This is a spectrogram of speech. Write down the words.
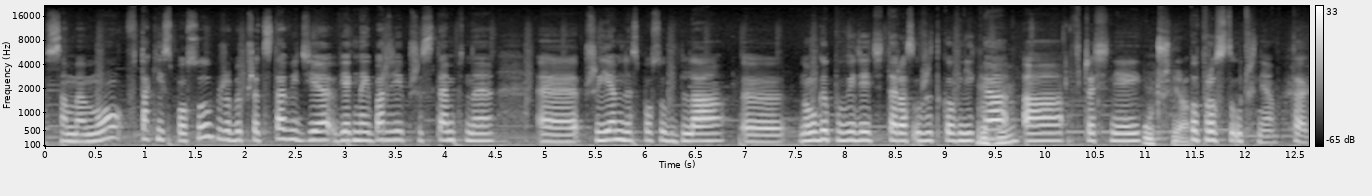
samemu w taki sposób, żeby przedstawić je w jak najbardziej przystępny, e, przyjemny sposób dla, e, no mogę powiedzieć teraz użytkownika, Mhm. a wcześniej Ucznia. po prostu ucznia. Tak.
